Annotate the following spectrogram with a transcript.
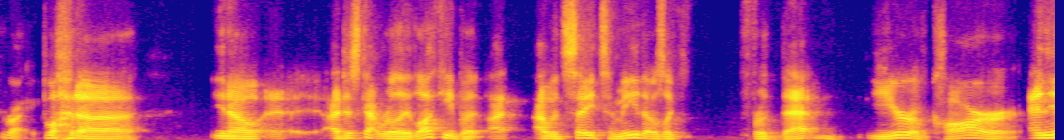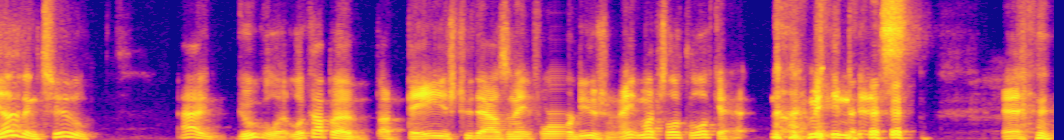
Right. but uh you know i just got really lucky but i i would say to me that was like for that year of car. And the other thing too i google it. Look up a, a beige 2008 ford fusion. Ain't much look to look at. I mean it's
